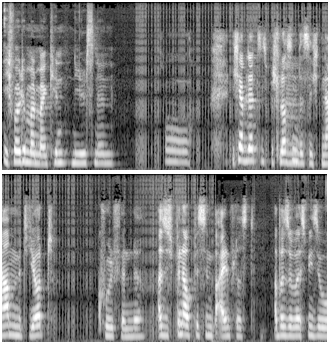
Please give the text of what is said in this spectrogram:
Ich wollte mal mein Kind Nils nennen. Oh. Ich habe letztens beschlossen, dass ich Namen mit J cool finde. Also ich bin auch ein bisschen beeinflusst. Aber sowas wie so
